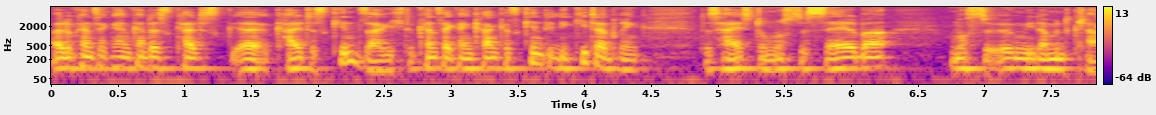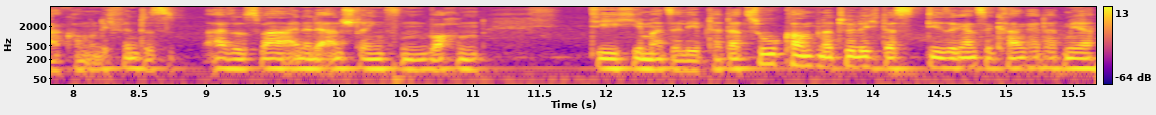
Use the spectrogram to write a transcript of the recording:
Weil du kannst ja kein kaltes, kaltes, äh, kaltes Kind, sage ich. Du kannst ja kein krankes Kind in die Kita bringen. Das heißt, du musst es selber, musst du irgendwie damit klarkommen. Und ich finde es, also es war eine der anstrengendsten Wochen, die ich jemals erlebt habe. Dazu kommt natürlich, dass diese ganze Krankheit hat mir,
